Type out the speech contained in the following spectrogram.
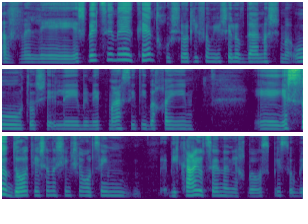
אבל uh, יש בעצם, uh, כן, תחושות לפעמים של אובדן משמעות, או של uh, באמת מה עשיתי בחיים. Uh, יש סודות, יש אנשים שרוצים, בעיקר יוצא נניח בהוספיס, או ב...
